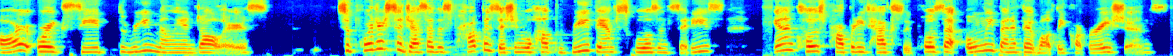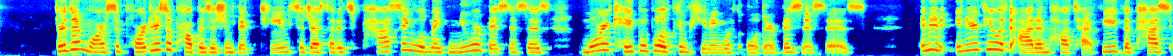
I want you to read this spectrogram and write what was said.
are or exceed $3 million. Supporters suggest that this proposition will help revamp schools and cities and close property tax loopholes that only benefit wealthy corporations. Furthermore, supporters of Proposition 15 suggest that its passing will make newer businesses more capable of competing with older businesses. In an interview with Adam Hatefi, the past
